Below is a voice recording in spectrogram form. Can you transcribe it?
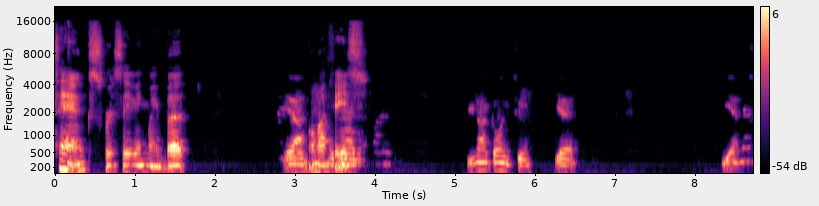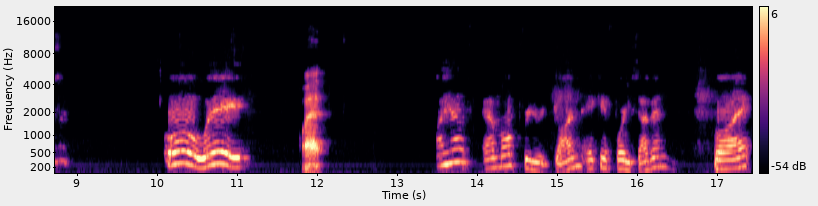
Thanks for saving my butt Yeah. or my no face. problem. You're not going to yet. Yeah. Oh wait, What? I have ammo for your gun, AK 47, but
